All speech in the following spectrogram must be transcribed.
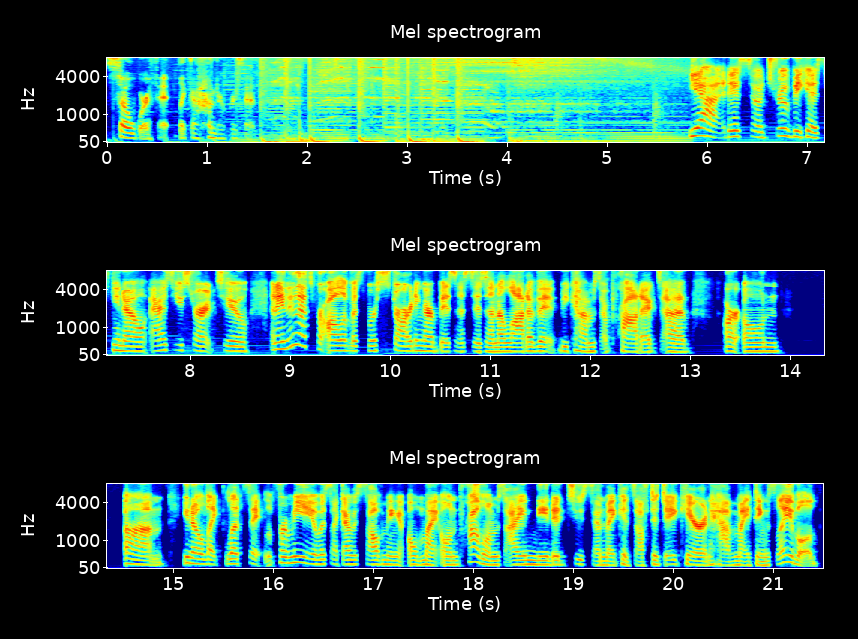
so worth it, like 100%. Yeah, it is so true because, you know, as you start to, and I think that's for all of us, we're starting our businesses and a lot of it becomes a product of our own um, you know, like let's say for me, it was like I was solving my own problems. I needed to send my kids off to daycare and have my things labeled.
